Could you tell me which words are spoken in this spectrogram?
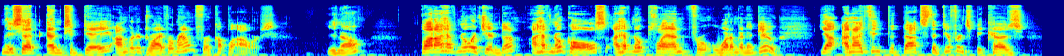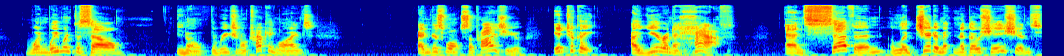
and they said, and today I'm going to drive around for a couple of hours, you know? But I have no agenda. I have no goals. I have no plan for what I'm going to do. Yeah. And I think that that's the difference because when we went to sell you know, the regional trucking lines, and this won't surprise you, it took a, a year and a half and seven legitimate negotiations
